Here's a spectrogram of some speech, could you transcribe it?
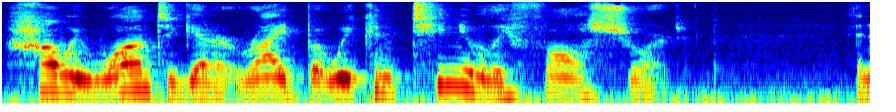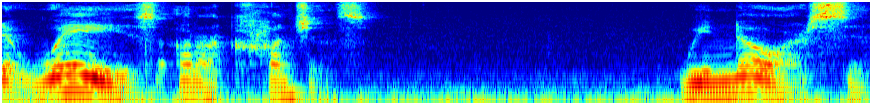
How we want to get it right, but we continually fall short, and it weighs on our conscience. We know our sin.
